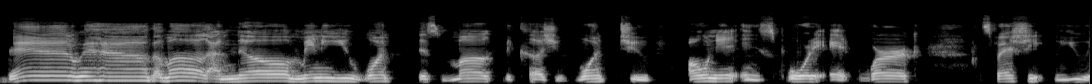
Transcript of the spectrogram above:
Then we have the mug. I know many of you want this mug because you want to own it and sport it at work, especially when you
